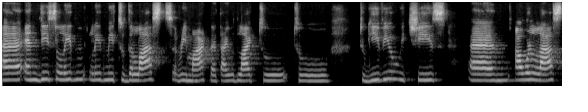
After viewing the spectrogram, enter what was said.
Uh, and this lead, lead me to the last remark that I would like to, to, to give you, which is um, our last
